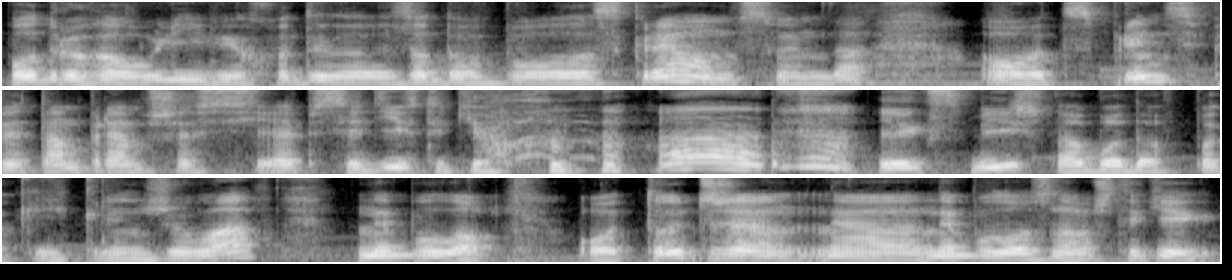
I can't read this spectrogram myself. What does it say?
Подруга Олівії ходила, задовбувала з кремом своїм, да. От, в принципі, там прям щось я б сидів такий, як смішно, або навпаки, крінжував. Не було. От тут же е, не було знову ж таки,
